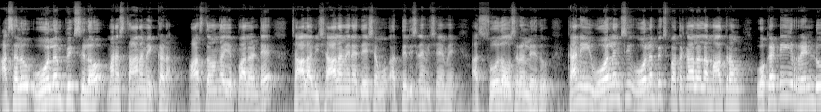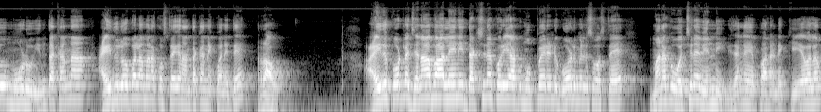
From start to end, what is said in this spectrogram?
అసలు ఒలింపిక్స్లో మన స్థానం ఎక్కడ? వాస్తవంగా చెప్పాలంటే చాలా విశాలమైన దేశము. అది తెలిసిన విషయమే. ఆ సోద అవసరం లేదు. కానీ ఒలింపిక్స్ ఒలింపిక్స్ పథకాలలో మాత్రం ఒకటి రెండు మూడు ఇంతకన్నా ఐదు లోపల మనకు వస్తే కానీ అంతకన్నా ఎక్కువనైతే రావు. ఐదు కోట్ల జనాభా లేని దక్షిణ కొరియాకు ముప్పై రెండు గోల్డ్ మెడల్స్ వస్తే మనకు వచ్చినవి ఎన్ని? నిజంగా చెప్పాలంటే కేవలం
